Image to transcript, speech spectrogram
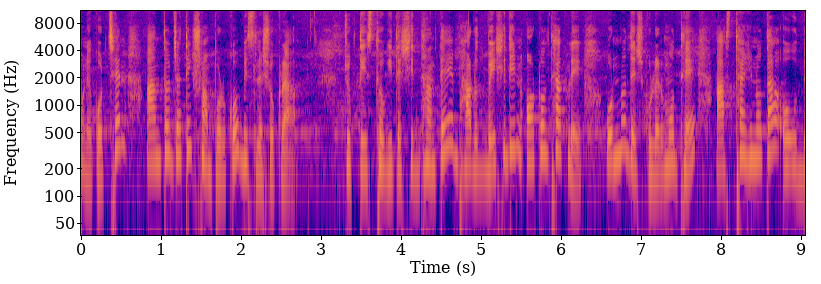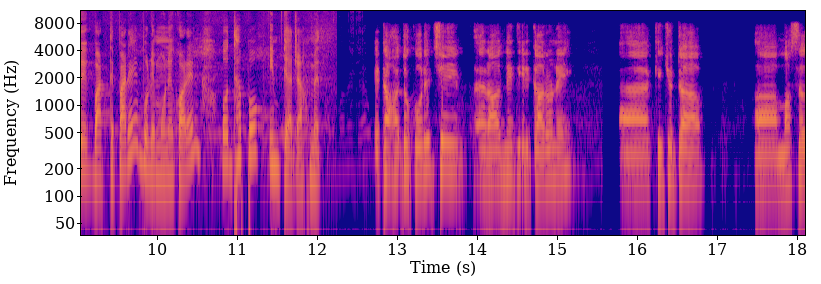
মনে করছেন আন্তর্জাতিক সম্পর্ক বিশ্লেষকরা চুক্তি স্থগিতের সিদ্ধান্তে ভারত বেশি দিন অটল থাকলে অন্য দেশগুলোর মধ্যে আস্থাহীনতা ও উদ্বেগ বাড়তে পারে বলে মনে করেন অধ্যাপক ইমতিয়াজ আহমেদ। এটা হয়তো করেছে রাজনীতির কারণে কিছুটা মাসেল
